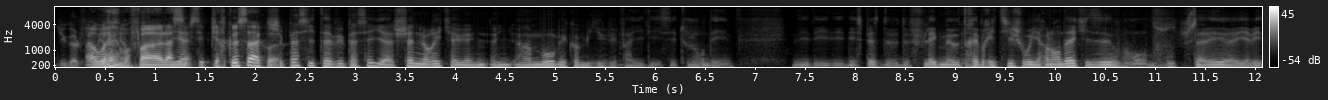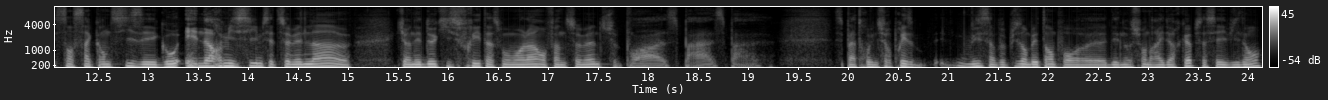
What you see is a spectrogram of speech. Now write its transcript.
du golf. Ah ouais, mais enfin là, a- c'est c'est pire que ça, quoi. Je sais pas si tu as vu passer, il y a Shane Laurie qui a eu une- une- un mot, mais comme il, enfin, il- c'est toujours des, des, espèces de, de flegme très british ou irlandais qui disaient vous, savez, euh, il y avait 156 égaux énormissimes cette semaine-là, euh, qu'il y en ait deux qui se fritent à ce moment-là en fin de semaine, c'est pas, pas, pas, c'est pas trop une surprise. Oui, c'est un peu plus embêtant pour euh, des notions de Ryder Cup, ça c'est évident.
